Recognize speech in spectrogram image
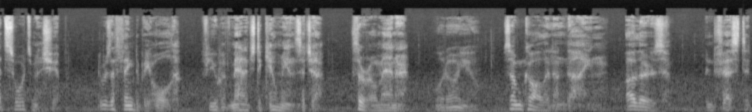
That swordsmanship. It was a thing to behold. Few have managed to kill me in such a thorough manner. What are you? Some call it undying. Others, infested.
